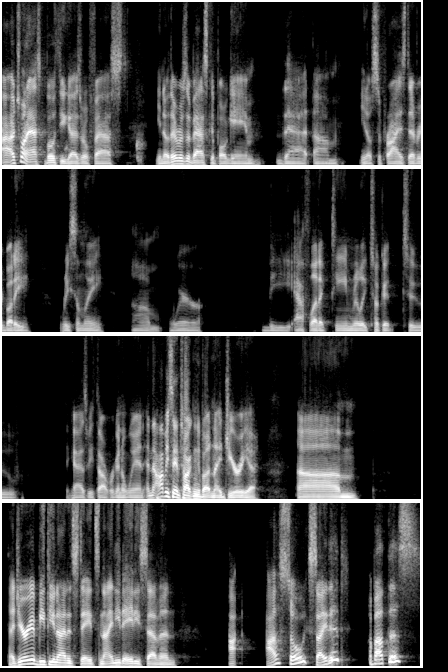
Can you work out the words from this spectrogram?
I just want to ask both of you guys real fast. You know, there was a basketball game that um, you know, surprised everybody recently, um, where the athletic team really took it to the guys we thought were gonna win. And obviously I'm talking about Nigeria. Um Nigeria beat the United States 90 to 87. I I was so excited about this.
